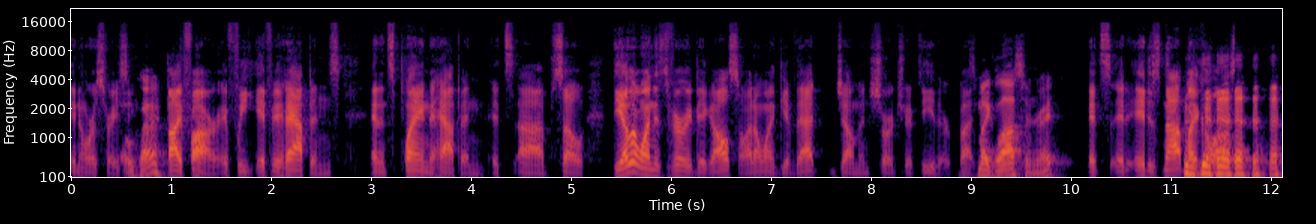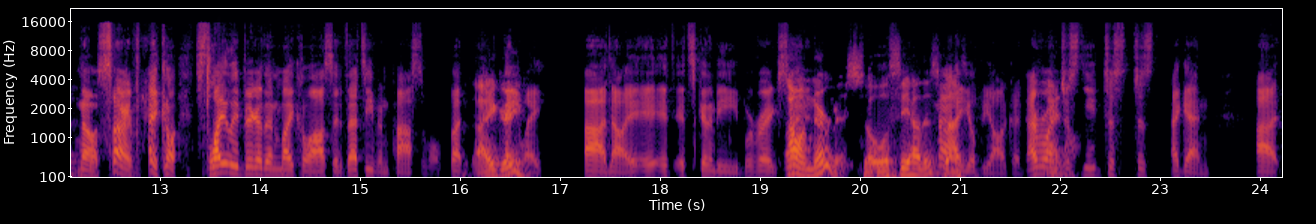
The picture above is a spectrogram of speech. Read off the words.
in horse racing Okay. by far. If we if it happens and it's planning to happen, it's uh. So the other one is very big. Also, I don't want to give that gentleman short shrift either, but It's Mike Lawson, right? It's it, it is not Michael Lawson. No, sorry, Michael. Slightly bigger than Michael Austin, if that's even possible. But I agree. anyway, uh, no, it, it, it's going to be. We're very excited. Oh. I'm nervous. So we'll see how this Nah, goes. you'll be all good. Everyone, just need just just again, uh,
